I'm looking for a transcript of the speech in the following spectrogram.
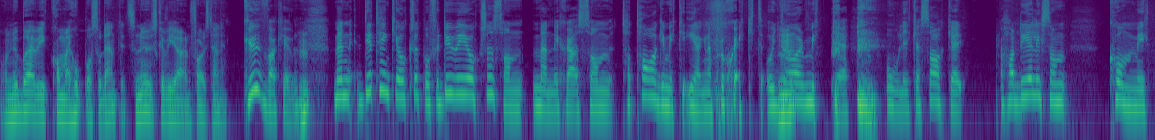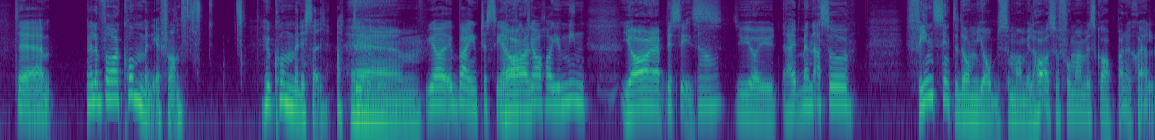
Och nu börjar vi komma ihop oss ordentligt. Så nu ska vi göra en föreställning. Gud vad kul. Mm. Men det tänker jag också på, för du är ju också en sån människa som tar tag i mycket egna projekt och Mm. gör mycket olika saker. Har det liksom kommit, eh, eller var kommer det ifrån? Hur kommer det sig att du... Ehm, Jag är bara intresserad Ja. för att jag har ju min... Ja, precis. Ja. Du gör ju, nej, men alltså, finns inte de jobb som man vill ha så får man väl skapa det själv.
